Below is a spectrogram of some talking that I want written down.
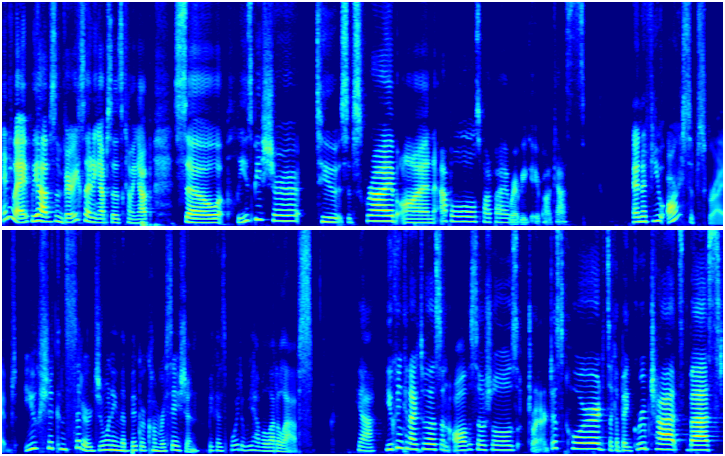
anyway, we have some very exciting episodes coming up. So please be sure to subscribe on Apple, Spotify, wherever you get your podcasts. And if you are subscribed, you should consider joining the bigger conversation because boy, do we have a lot of laughs. Yeah, you can connect with us on all the socials. Join our Discord. It's like a big group chat. It's the best.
